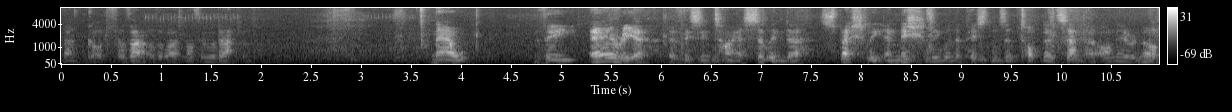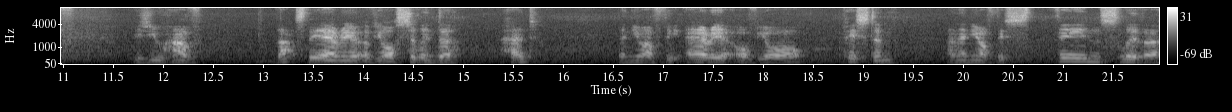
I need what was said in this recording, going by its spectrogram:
Thank God for that, otherwise nothing would happen. Now, the area of this entire cylinder, especially initially when the piston's at top dead centre or near enough, is you have, that's the area of your cylinder head, then you have the area of your piston and then you have this thin slither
